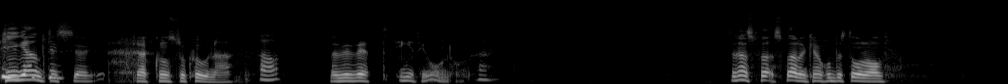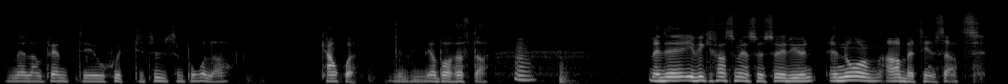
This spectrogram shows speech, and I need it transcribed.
gigantiska konstruktioner Ja. men vi vet ingenting om dem. Nej. Den här spär- spärren kanske består av mellan 50 och 70 000 pålar. Kanske. Jag bara höftar. Mm. Men det, i vilket fall som helst så, så är det ju en enorm arbetsinsats.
